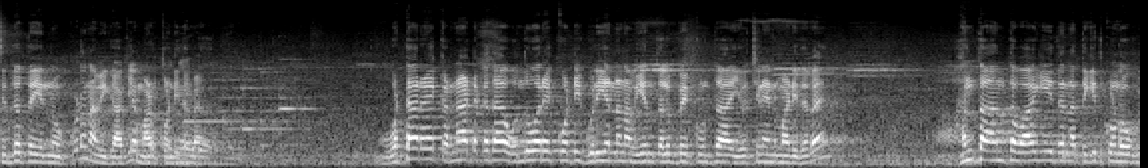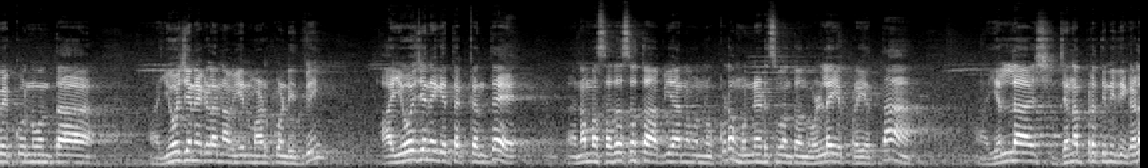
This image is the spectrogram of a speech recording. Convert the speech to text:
ಸಿದ್ಧತೆಯನ್ನು ಕೂಡ ನಾವು ಈಗಾಗಲೇ ಮಾಡ್ಕೊಂಡಿದ್ದೇವೆ. ಒಟ್ಟಾರೆ ಕರ್ನಾಟಕದ ಒಂದೂವರೆ ಕೋಟಿ ಗುರಿಯನ್ನು ನಾವು ಏನು ತಲುಪಬೇಕು ಅಂತ ಯೋಚನೆಯನ್ನು ಮಾಡಿದ್ದೇವೆ. ಹಂತ ಹಂತವಾಗಿ ಇದನ್ನು ತೆಗೆದುಕೊಂಡು ಹೋಗಬೇಕು ಅನ್ನುವಂಥ ಯೋಜನೆಗಳನ್ನು ನಾವು ಏನು ಮಾಡ್ಕೊಂಡಿದ್ವಿ. ಆ ಯೋಜನೆಗೆ ತಕ್ಕಂತೆ ನಮ್ಮ ಸದಸ್ಯತಾ ಅಭಿಯಾನವನ್ನು ಕೂಡ ಮುನ್ನಡೆಸುವಂಥ ಒಂದು ಒಳ್ಳೆಯ ಪ್ರಯತ್ನ ಎಲ್ಲ ಜನಪ್ರತಿನಿಧಿಗಳ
